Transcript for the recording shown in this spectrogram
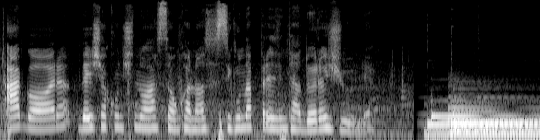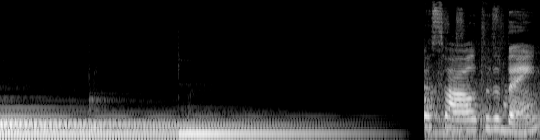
Agora, deixo a continuação com a nossa segunda apresentadora, Júlia. Pessoal, tudo bem?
